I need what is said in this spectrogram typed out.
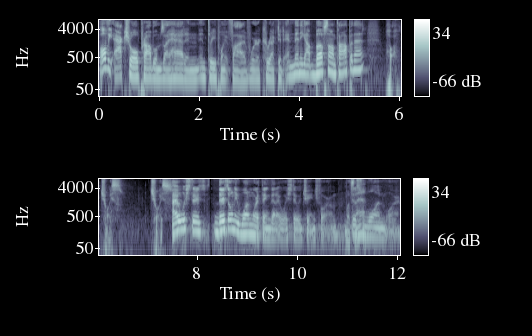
all the actual problems I had in in 3.5 were corrected, and then he got buffs on top of that. Oh, choice, choice. I wish there's there's only one more thing that I wish they would change for him. What's Just that? one more.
